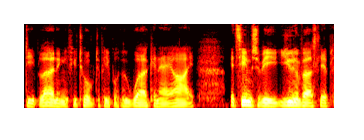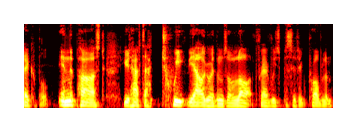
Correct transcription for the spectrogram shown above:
deep learning, if you talk to people who work in AI, it seems to be universally applicable. In the past, you'd have to tweak the algorithms a lot for every specific problem.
